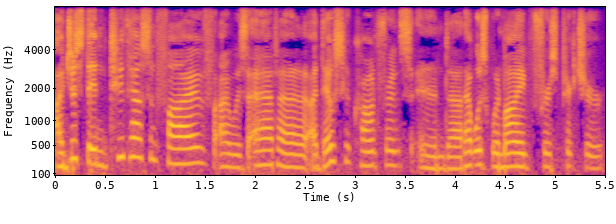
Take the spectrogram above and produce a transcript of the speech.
I just in 2005 I was at a, a Dowsing conference, and uh, that was when my first picture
